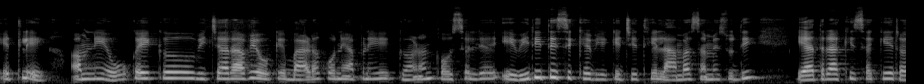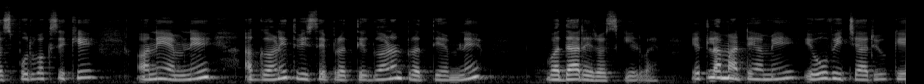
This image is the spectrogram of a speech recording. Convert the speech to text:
એટલે અમને એવો કંઈક વિચાર આવ્યો કે બાળકોને આપણે ગણન કૌશલ્ય એવી રીતે શીખવીએ કે જેથી લાંબા સમય સુધી યાદ રાખી શકે રસપૂર્વક શીખે અને એમને આ ગણિત વિષય પ્રત્યે, ગણન પ્રત્યે એમને વધારે રસ કેળવાય. એટલા માટે અમે એવું વિચાર્યું કે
